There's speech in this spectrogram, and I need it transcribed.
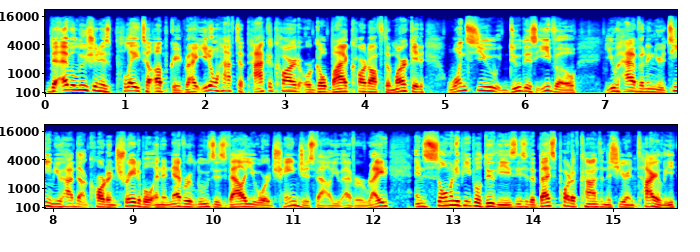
the evolution is play to upgrade, right? You don't have to pack a card or go buy a card off the market. Once you do this Evo, you have it in your team, you have that card untradeable and it never loses value or changes value ever, right? And so many people do these. These are the best part of content this year entirely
